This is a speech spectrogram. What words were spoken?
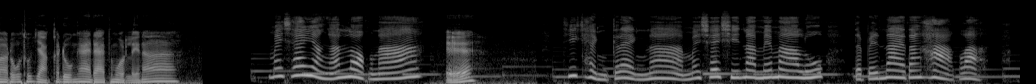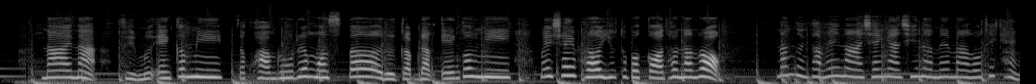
มารุทุกอย่างก็ดูง่ายดายไปหมดเลยนะ ไม่ใช่อย่างนั้นหรอกนะ เอ๊ะ ที่แข็งแกร่งน่ะไม่ใช่ชินาเมะมารุแต่เป็นนายตั้งหากล่ะ นายน่ะ ฝีมือเองก็มี จากความรู้เรื่องมอนสเตอร์ หรือกับดักเองก็มี ไม่ใช่เพราะยุทธปกรณ์เท่านั้นหรอก นั่นจึงทำให้นายใช้งานชินาเมะมารุที่แข็ง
